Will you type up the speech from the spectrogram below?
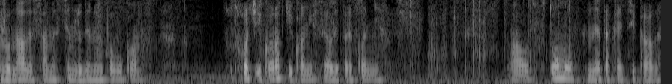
журнали саме з цим людиною павуком. Тут хоч і короткі комікси, але прикольні. А от в тому не таке цікаве.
